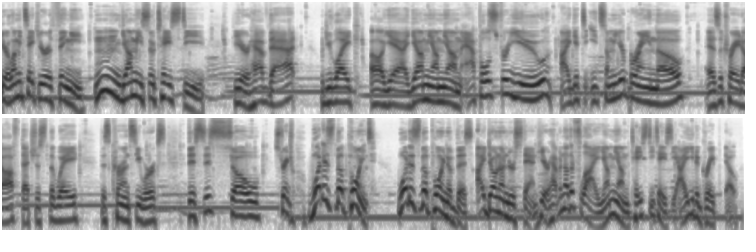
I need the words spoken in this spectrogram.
Here, let me take your thingy. Mmm, yummy, so tasty. Here, have that. Would you like, oh yeah, yum, yum, yum. Apples for you. I get to eat some of your brain though, as a trade-off. That's just the way this currency works. This is so strange. What is the point? What is the point of this? I don't understand. Here, have another fly. Yum, yum, tasty, tasty. I eat a grape though.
